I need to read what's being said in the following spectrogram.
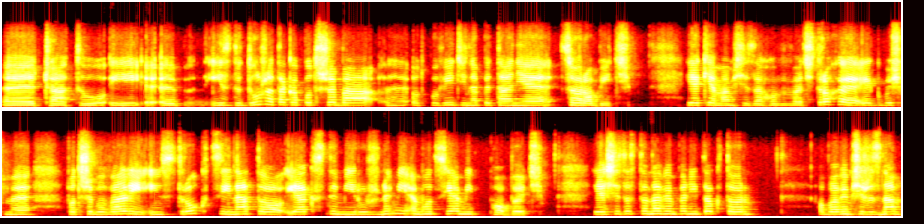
e, czatu, i e, jest duża taka potrzeba e, odpowiedzi na pytanie, co robić. Jak ja mam się zachowywać? Trochę jakbyśmy potrzebowali instrukcji na to, jak z tymi różnymi emocjami pobyć. Ja się zastanawiam, pani doktor, Obawiam się, że znam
